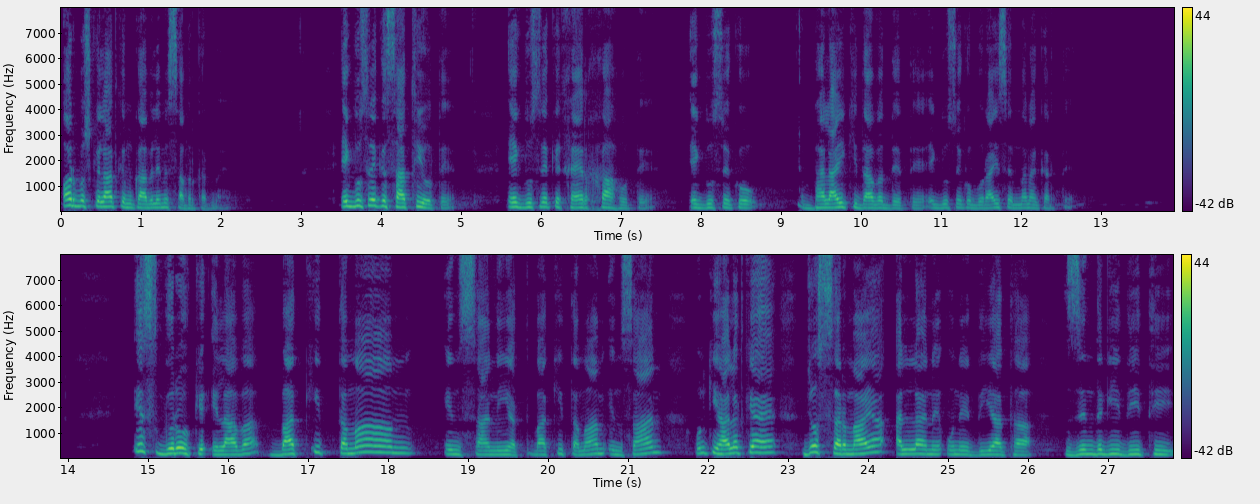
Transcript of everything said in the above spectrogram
اور مشکلات کے مقابلے میں صبر کرنا ہے۔ ایک دوسرے کے ساتھی ہوتے ہیں۔ ایک دوسرے کے خیر خواہ ہوتے ہیں، ایک دوسرے کو بھلائی کی دعوت دیتے ہیں، ایک دوسرے کو برائی سے منع کرتے ہیں۔ اس گروہ کے علاوہ باقی تمام انسانیت، باقی تمام انسان، ان کی حالت کیا ہے؟ جو سرمایہ اللہ نے انہیں دیا تھا، زندگی دی تھی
